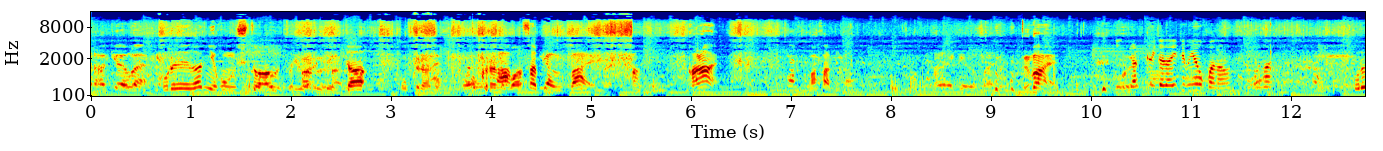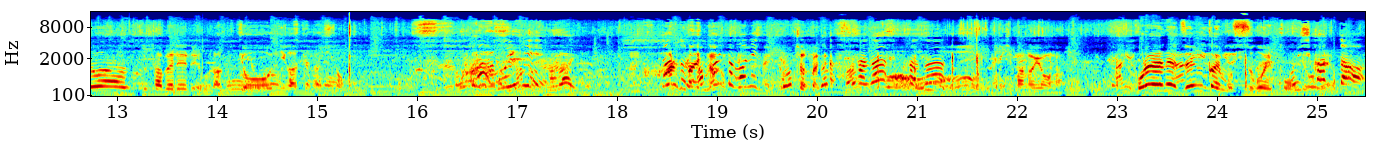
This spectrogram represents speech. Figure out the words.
らっきょうやばいこれが日本酒と合うと言われていたオクラですオクラのわさびうまい辛いわさびが辛いけどうまいうまいラッキョいただいてみようかなこれは食べれるよらっきょう苦手な人もあ、美味しい辛いなんだろう、甘い玉ねちょっとね葉が、葉が島のようなこれね前回もすごい好評で美味しかった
